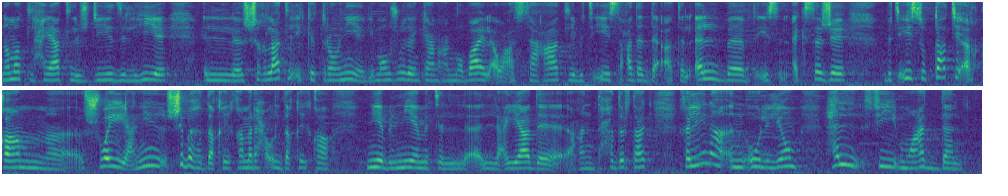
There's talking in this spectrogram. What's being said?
نمط الحياة الجديد اللي هي الشغلات الإلكترونية اللي موجوده ان كان على الموبايل أو على الساعات اللي بتقيس عدد دقات القلب، بتقيس الأكسجة، بتقيس وبتعطي أرقام آه، شوي يعني شبه دقيقة، ما رح أقول دقيقة 100% مثل العيادة عند حضرتك، خلينا نقول اليوم هل في معدل آه،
